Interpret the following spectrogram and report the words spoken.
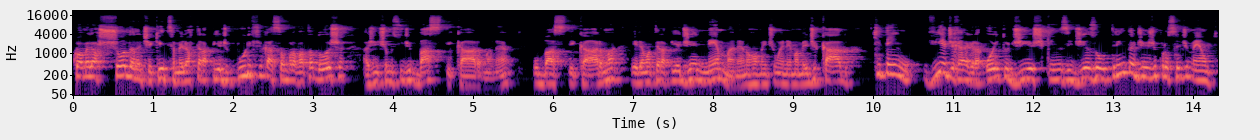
Qual é a melhor Shodana Chikitsa, a melhor terapia de purificação para Vata Dosha? A gente chama isso de Basti Karma, né? O Basti Karma, ele é uma terapia de enema, né? Normalmente um enema medicado, que tem, via de regra, 8 dias, 15 dias ou 30 dias de procedimento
